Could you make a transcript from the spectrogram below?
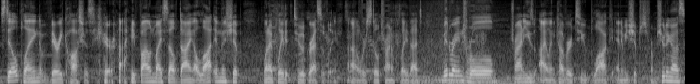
Still playing very cautious here. I found myself dying a lot in this ship when I played it too aggressively. Uh, we're still trying to play that mid-range role, trying to use island cover to block enemy ships from shooting us.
